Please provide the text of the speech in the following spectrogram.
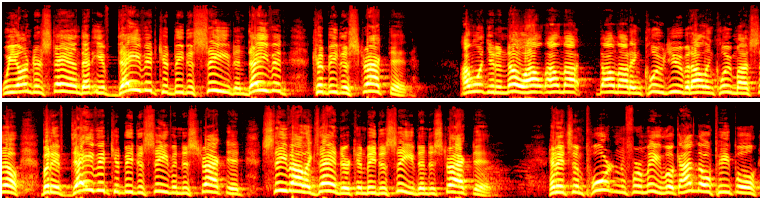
we understand that if David could be deceived and David could be distracted, I want you to know I'll, I'll, not, I'll not include you, but I'll include myself. But if David could be deceived and distracted, Steve Alexander can be deceived and distracted. And it's important for me. Look, I know people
